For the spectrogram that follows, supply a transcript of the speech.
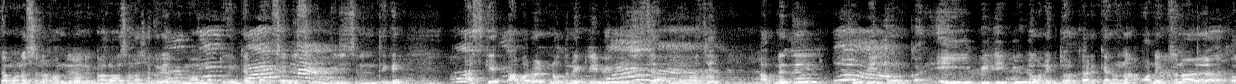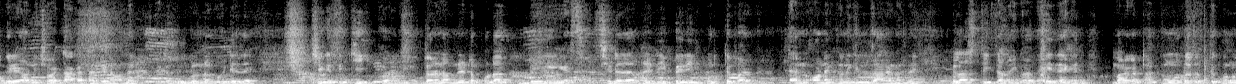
কেমন আছেন? আলহামদুলিল্লাহ, অনেক ভালো আছেন, আশা করি। আমি Mohammad Khan bike service channel থেকে। আজকে আবারও এক নতুন এক রিভিউ নিয়ে এসেছি আপনাদের মাঝে। আপনাদের খুবই দরকার। এই রিভিউটা অনেক দরকার, কেননা অনেকজনের পকেটে অনেক সময় টাকা থাকে না, অনেক এটা দুর্ঘটনা ঘটে যায়। সেক্ষেত্রে কী করণীয় ধরেন আপনি একটা প্রোডাক্ট ভেঙে গেছে সেটা আপনি রিপেয়ারিং করতে পারবেন। অ্যান্ড অনেকজনে কিন্তু জানে না যে প্লাস্টিক জ্বালাই করা যায়। এই দেখেন মার্কেটটার কোনো জায়গাতে কোনো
